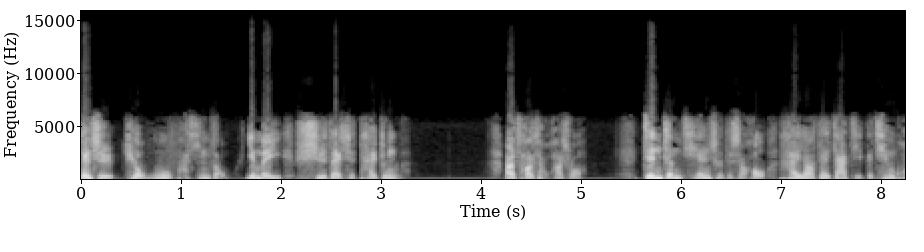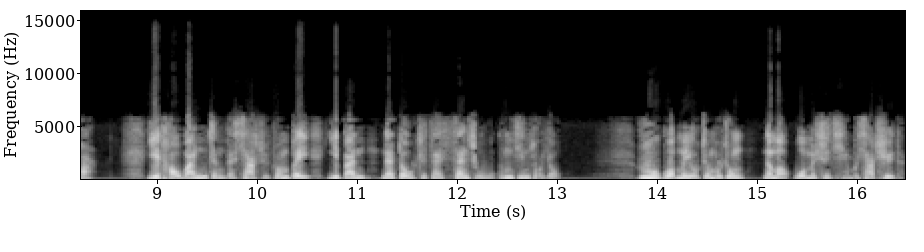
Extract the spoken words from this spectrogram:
但是却无法行走，因为实在是太重了。而曹小华说，真正潜水的时候还要再加几个铅块，一套完整的下水装备一般那都是在三十五公斤左右。如果没有这么重，那么我们是潜不下去的。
